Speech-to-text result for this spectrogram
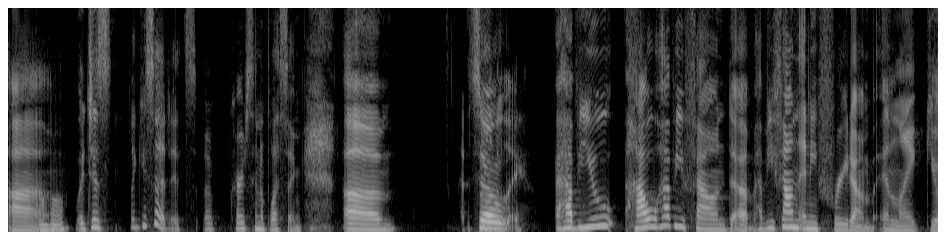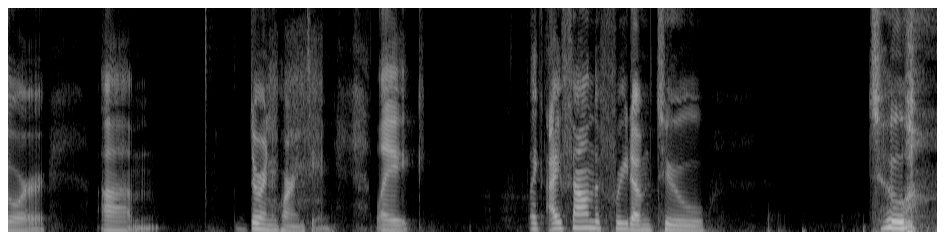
um, Mhm. which is like you said, it's a curse and a blessing. Um, so have you how have you found um, have you found any freedom in like your um during quarantine like like i found the freedom to to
